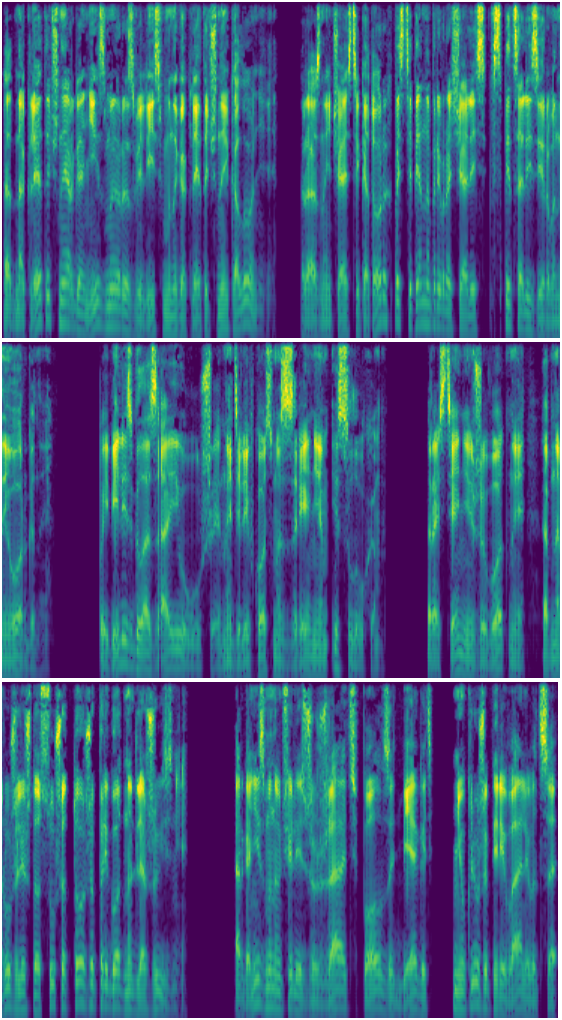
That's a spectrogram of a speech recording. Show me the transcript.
Одноклеточные организмы развились в многоклеточные колонии, разные части которых постепенно превращались в специализированные органы. Появились глаза и уши, наделив космос зрением и слухом. Растения и животные обнаружили, что суша тоже пригодна для жизни, Организмы научились жужжать, ползать, бегать, неуклюже переваливаться,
